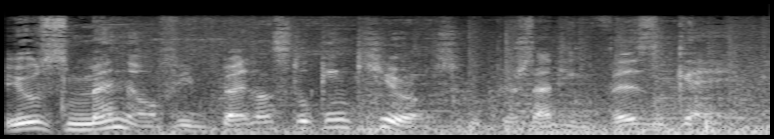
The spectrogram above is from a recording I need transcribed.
Use many of the best looking heroes representing this game.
